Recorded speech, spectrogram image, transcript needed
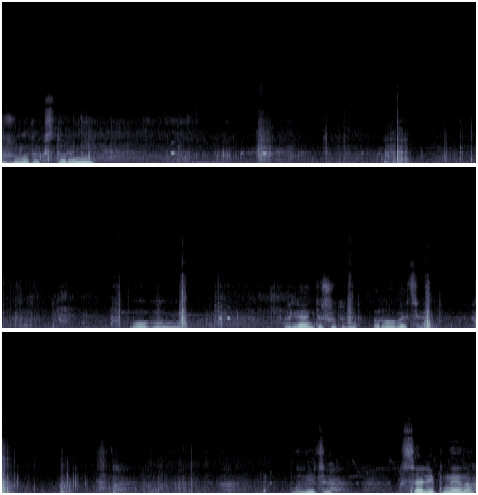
Що ж воно так в стороні? Ого. Гляньте, що тут робиться. Дивіться, вся ліпнина.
